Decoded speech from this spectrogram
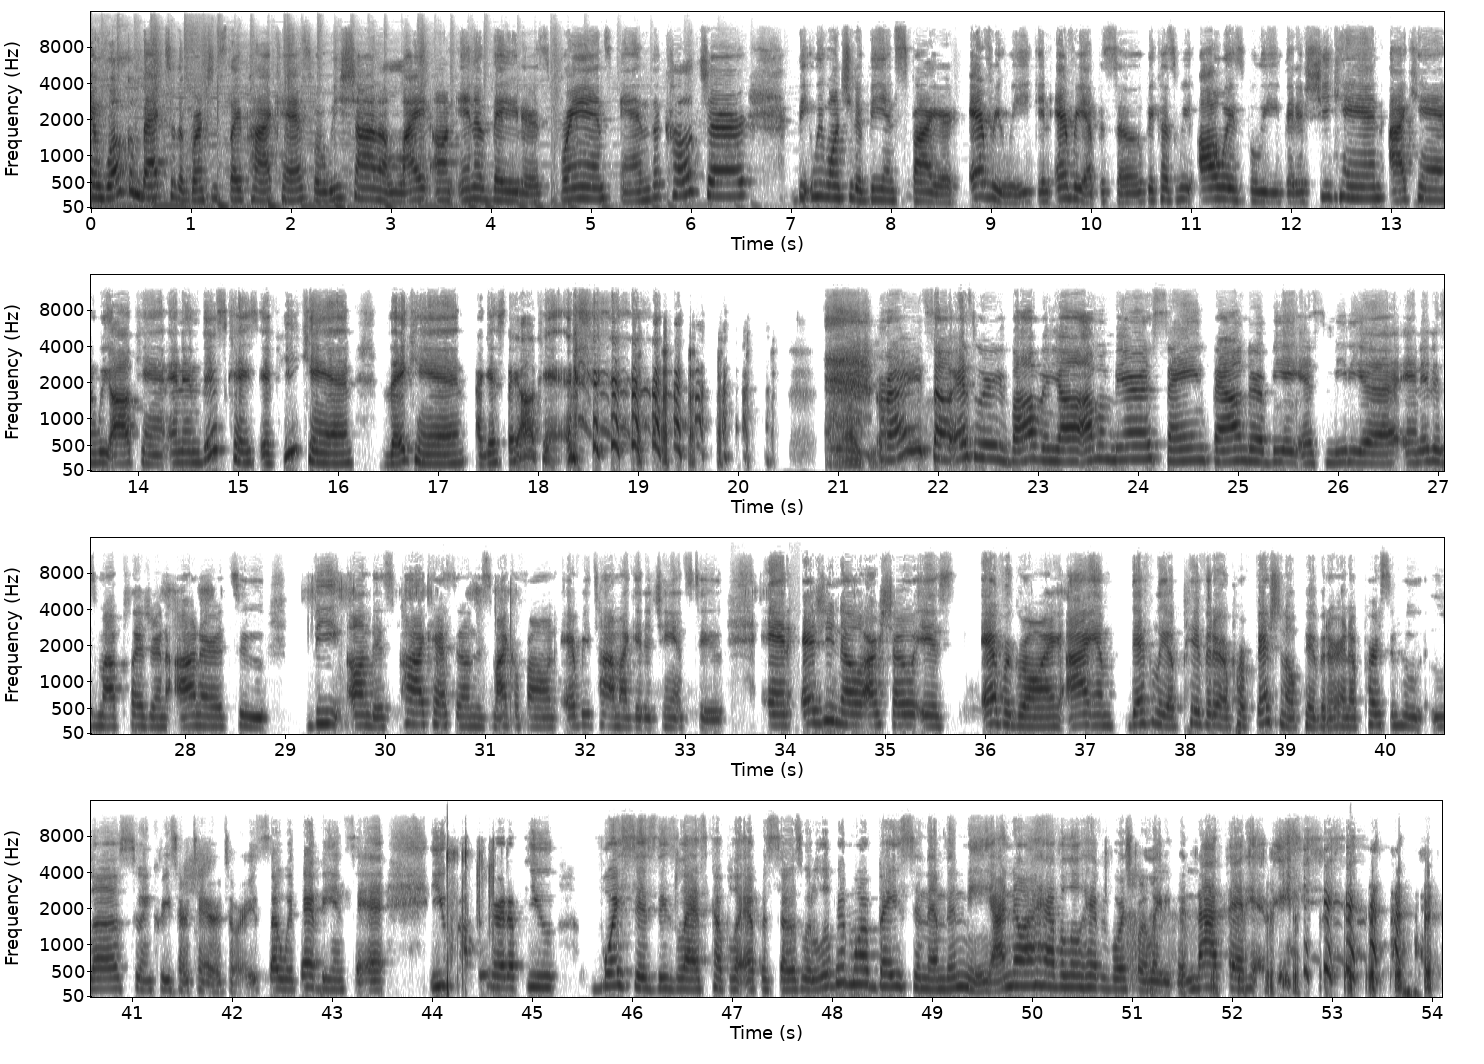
And welcome back to the Brunch and Slay podcast, where we shine a light on innovators, brands, and the culture. We want you to be inspired every week in every episode because we always believe that if she can, I can, we all can. And in this case, if he can, they can. I guess they all can. right? So as we're evolving, y'all, I'm Amira Sane, founder of BAS Media, and it is my pleasure and honor to be on this podcast and on this microphone every time I get a chance to. And as you know, our show is ever growing. I am definitely a pivoter, a professional pivoter, and a person who loves to increase her territory. So, with that being said, you probably heard a few voices these last couple of episodes with a little bit more bass in them than me. I know I have a little heavy voice for a lady, but not that heavy.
